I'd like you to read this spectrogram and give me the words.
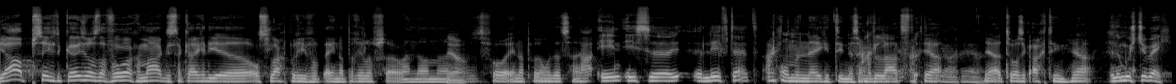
Ja, op zich, de keuze was daarvoor al gemaakt. Dus dan krijg je die eh ontslagbrief op 1 april of zo. En dan eh, Ja. was het voor 1 april moet dat zijn. A1 is eh, leeftijd, 18. Onder 19, dat zijn we de 18, laatste. 18 ja. jaar, ja. ja, toen was ik 18. Ja, En dan moest je weg.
